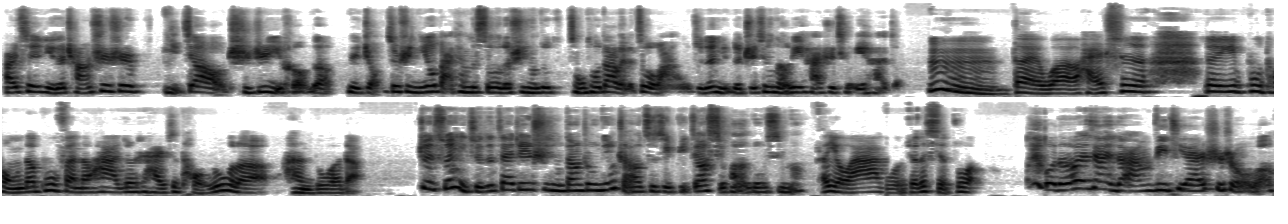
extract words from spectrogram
而且你的尝试是比较持之以恒的那种，就是你有把他们所有的事情都从头到尾的做完。我觉得你的执行能力还是挺厉害的。嗯，对我还是对于不同的部分的话，就是还是投入了很多的。对，所以你觉得在这些事情当中，你有找到自己比较喜欢的东西吗？啊有啊，我觉得写作我能问一下你的 MBTI 是什么吗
